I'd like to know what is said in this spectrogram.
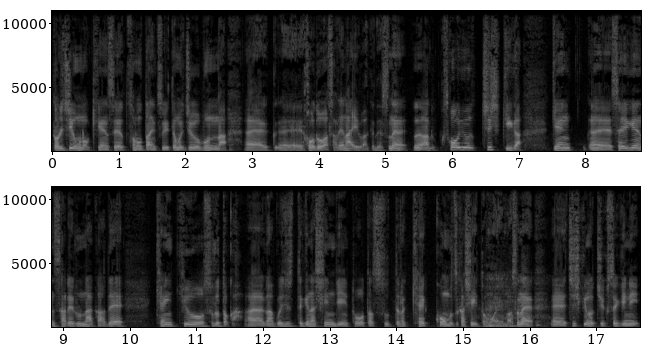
トリチウムの危険性その他についても十分な、えーえー、報道はされないわけですね。そういう知識が限、えー、制限される中で、研究をするとか、えー、学術的な真理に到達するっていうのは結構難しいと思いますね。えー、知識の蓄積に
